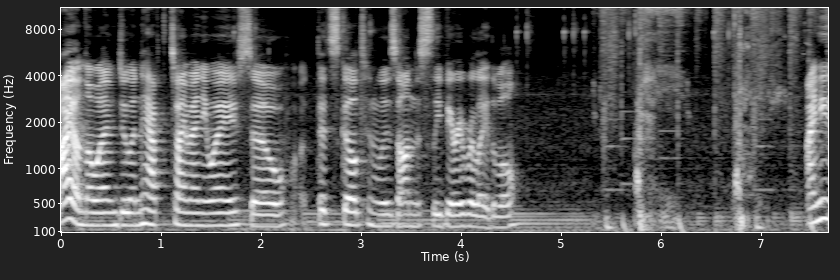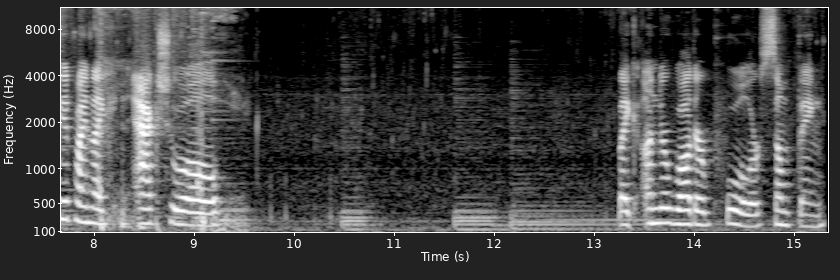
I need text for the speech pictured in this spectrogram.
I don't know what I'm doing half the time anyway, so that skeleton was honestly very relatable. I need to find like an actual like underwater pool or something.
